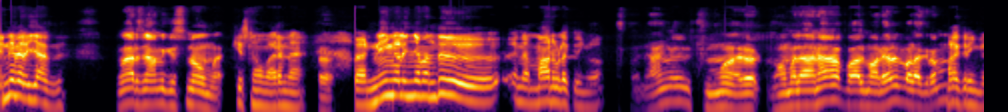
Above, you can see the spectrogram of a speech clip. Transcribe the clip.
என்ன பேர் ஐயாவுக்கு குமாரசாமி கிருஷ்ணவங்க கிருஷ்ணன் வரேன்னு ஆ. நீங்கள் இங்க வந்து என்ன மாடு வளர்க்குறீங்களோ? நாங்கள் சும்மா நார்மலான பால் மாடுகள் வளர்க்குறோம். வளர்க்குறீங்க.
